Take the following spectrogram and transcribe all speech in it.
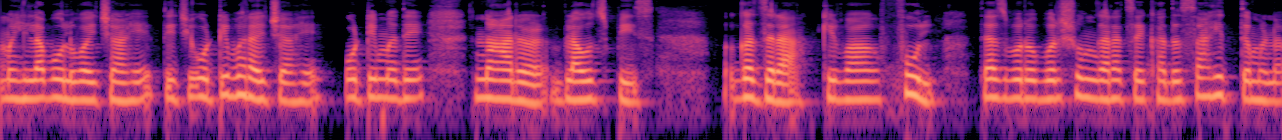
महिला बोलवायची आहे. तिची ओटी भरायची आहे. ओटीमध्ये नारळ ब्लाऊज पीस गजरा किंवा फूल त्याचबरोबर शृंगाराचं एखादं साहित्य म्हणा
